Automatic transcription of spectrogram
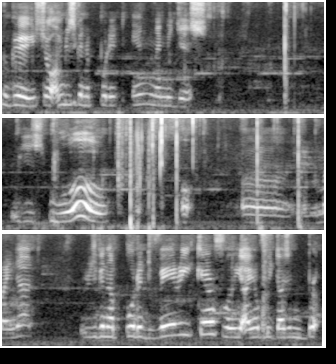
Okay, so I'm just gonna put it in. Let me just, just, whoa. Oh, uh, never mind that. I'm just gonna put it very carefully. I hope it doesn't break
